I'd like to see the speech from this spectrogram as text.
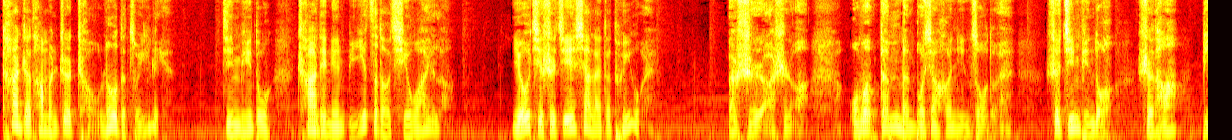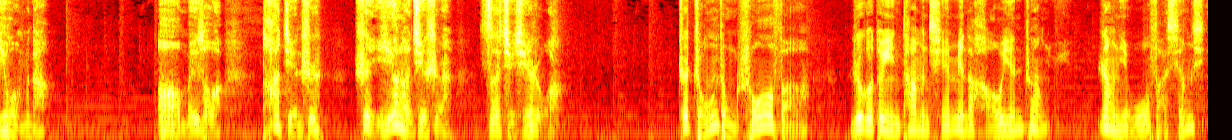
看着他们这丑陋的嘴脸，金平都差点连鼻子都气歪了，尤其是接下来的推诿。是啊，是啊，我们根本不想和您作对，是金平度，是他逼我们的。哦，没错，他简直是以卵击石，自取其辱。这种种说法，如果对应他们前面的豪言壮语，让你无法相信，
